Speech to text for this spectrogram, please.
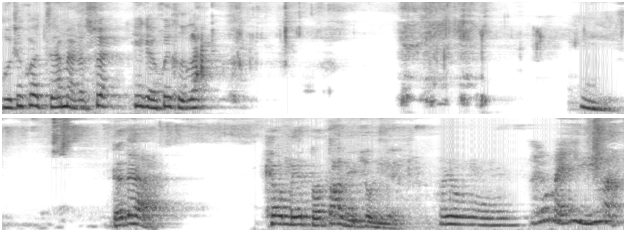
我这块攒满了蒜，应该会很辣。嗯，呆呆，看我买多大的一条鱼？哎呦，还要买的鱼嘛？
